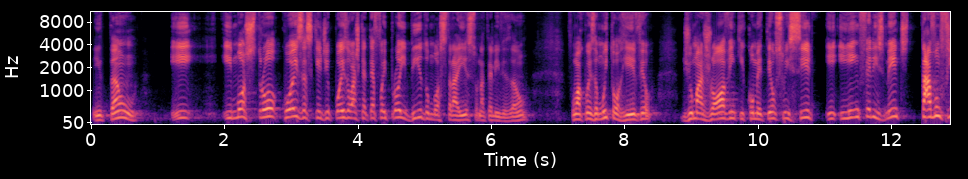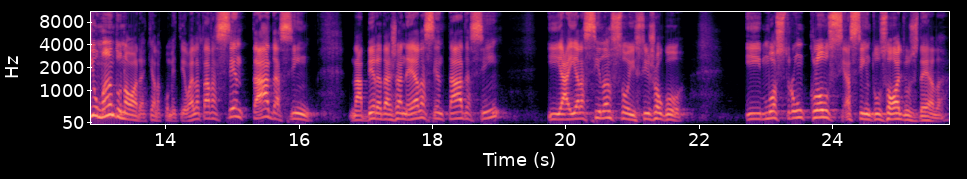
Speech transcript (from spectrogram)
Então, e, e mostrou coisas que depois eu acho que até foi proibido mostrar isso na televisão. Foi uma coisa muito horrível de uma jovem que cometeu suicídio e, e infelizmente estavam filmando na hora que ela cometeu. Ela estava sentada assim na beira da janela, sentada assim, e aí ela se lançou e se jogou e mostrou um close assim dos olhos dela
